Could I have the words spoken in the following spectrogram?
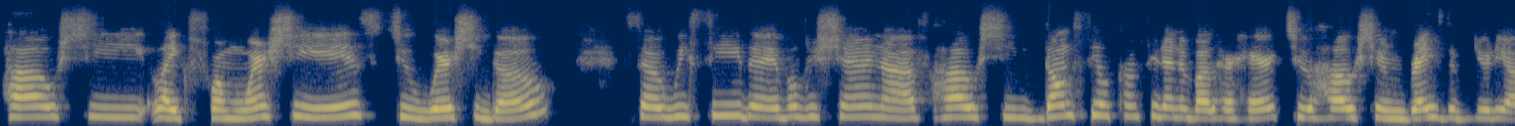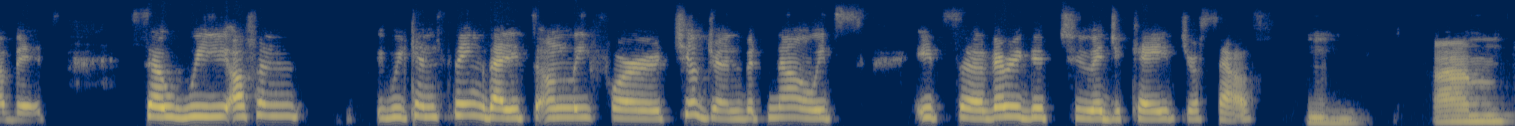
how she like from where she is to where she go. So we see the evolution of how she don't feel confident about her hair to how she embrace the beauty of it. So we often we can think that it's only for children but no it's it's uh, very good to educate yourself. Mm -hmm. um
